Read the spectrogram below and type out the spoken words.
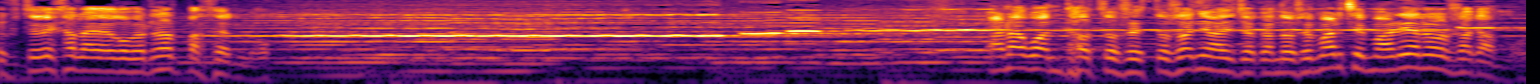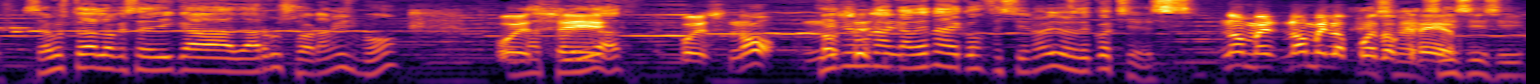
usted dejara de gobernar para hacerlo. Han aguantado todos estos años, ha dicho, cuando se marche María lo sacamos. ¿Sabe usted a lo que se dedica la ruso ahora mismo? en Pues, la eh. Pues no, no Tiene sé una si- cadena de concesionarios de coches. no me, no me lo puedo Eso es, creer. Sí, sí, sí.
